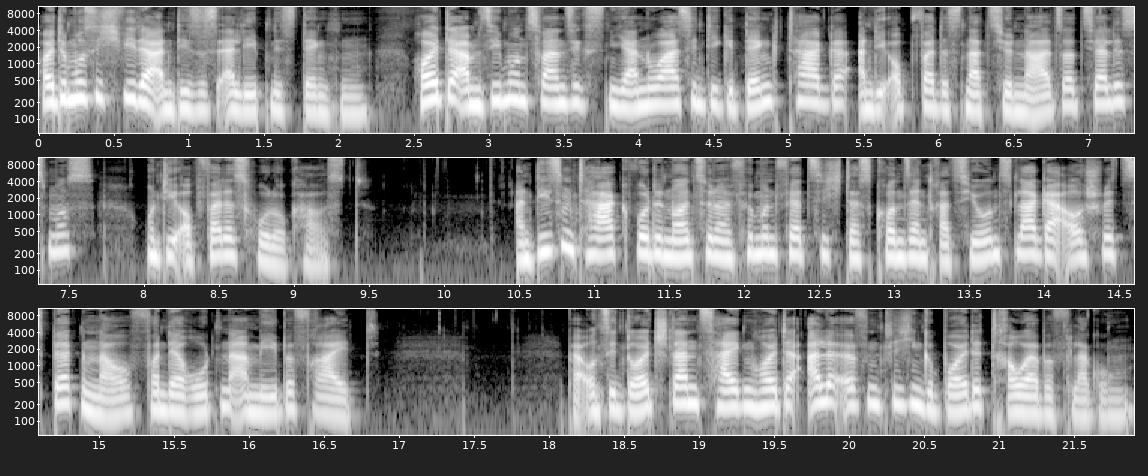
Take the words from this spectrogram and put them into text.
Heute muss ich wieder an dieses Erlebnis denken. Heute am 27. Januar sind die Gedenktage an die Opfer des Nationalsozialismus und die Opfer des Holocaust. An diesem Tag wurde 1945 das Konzentrationslager Auschwitz-Birkenau von der Roten Armee befreit. Bei uns in Deutschland zeigen heute alle öffentlichen Gebäude Trauerbeflaggungen.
